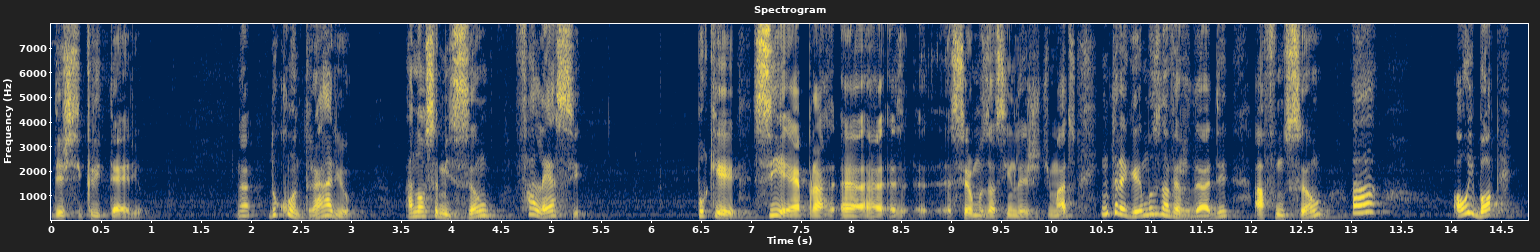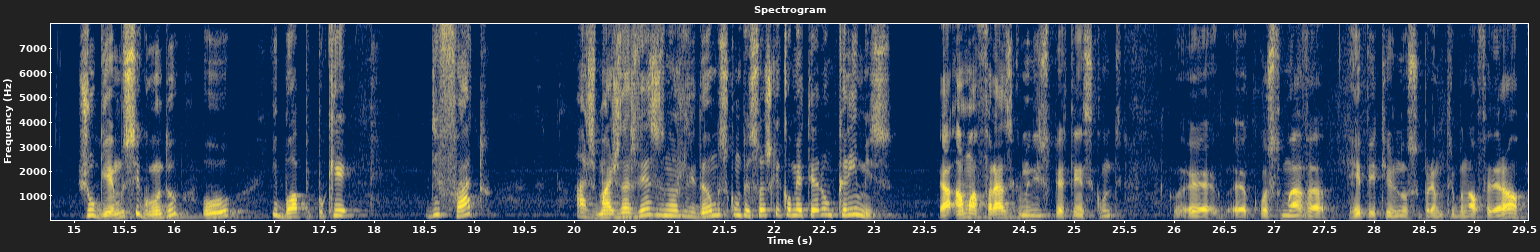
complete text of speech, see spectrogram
desse critério. Né? Do contrário, a nossa missão falece. Porque se é para é, é, sermos assim legitimados, entreguemos, na verdade, a função a, ao IBOP. Julguemos segundo o IBOP. Porque, de fato, as mais das vezes nós lidamos com pessoas que cometeram crimes. Há uma frase que o ministro Pertence é, costumava repetir no Supremo Tribunal Federal,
